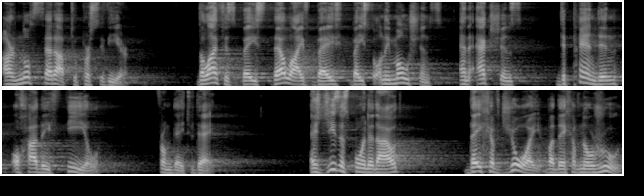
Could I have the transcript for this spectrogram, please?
are not set up to persevere. The life is based, their life based, based on emotions and actions depending on how they feel from day to day. As Jesus pointed out, they have joy, but they have no root.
